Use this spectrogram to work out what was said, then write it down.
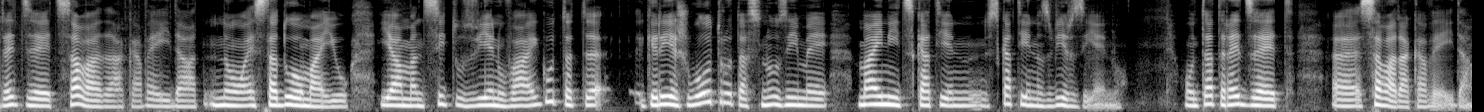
redzēt savādākā veidā. Nu, es tā domāju, ja man sit uz vienu vaigu, tad uh, griež otru, tas nozīmē mainīt skatien, skatienas virzienu. Un tad redzēt uh, savādākā veidā.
